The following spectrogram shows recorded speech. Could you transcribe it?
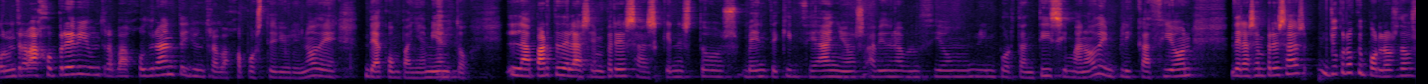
con un trabajo previo, un trabajo durante y un trabajo a posteriori, ¿no? de, acompañamiento. La parte de las empresas, que en estos 20, 15 años ha habido una evolución importantísima ¿no? de implicación de las empresas, yo creo que por los dos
